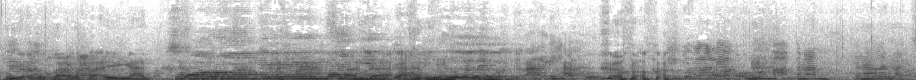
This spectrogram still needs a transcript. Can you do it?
Enggak lupa lupa ingat. Landaan. Rali aku. Ibu rali aku mbul maaf. Kenalan mas.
